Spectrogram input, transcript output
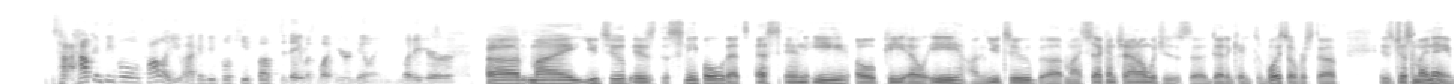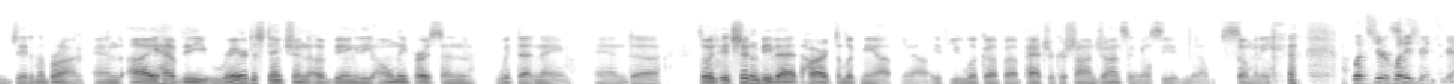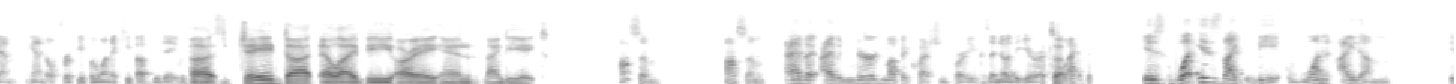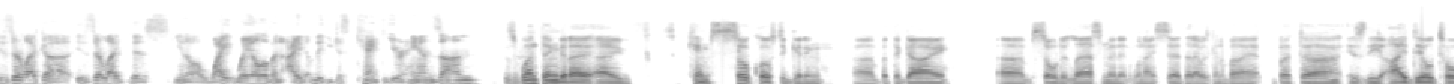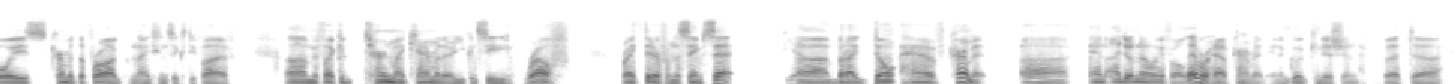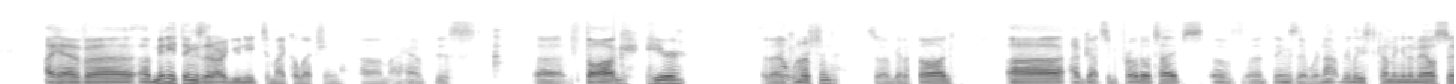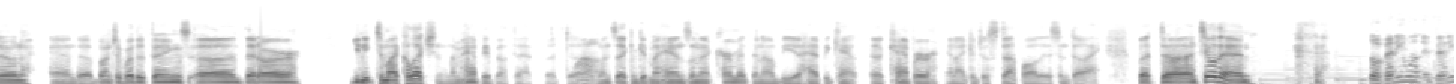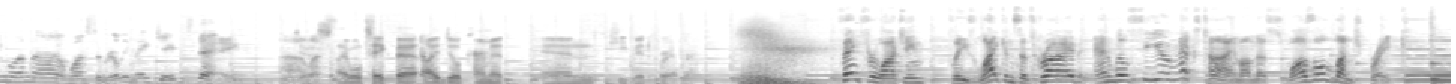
How can people follow you? How can people keep up to date with what you're doing? What are your uh, my YouTube is the Sneople. That's S N E O P L E on YouTube. Uh, my second channel, which is uh, dedicated to voiceover stuff, is just my name, Jayden Libran. And I have the rare distinction of being the only person with that name. And uh, so it, it, shouldn't be that hard to look me up. You know, if you look up uh, Patrick or Sean Johnson, you'll see, you know, so many. What's your, so, what is your Instagram handle for people who want to keep up to date with? Uh, J dot L I B R A N 98. Awesome. Awesome. I have a I have a nerd Muppet question for you because I know that you're a What's collector. Up? Is what is like the one item? Is there like a is there like this, you know, a white whale of an item that you just can't get your hands on? There's one thing that I, I came so close to getting, uh, but the guy um, sold it last minute when I said that I was going to buy it. But uh, is the Ideal Toys Kermit the Frog from 1965. Um, if I could turn my camera there, you can see Ralph right there from the same set. Yeah. Uh, but I don't have Kermit. Uh, and I don't know if I'll ever have Kermit in a good condition. But uh, I have uh, uh, many things that are unique to my collection. Um, I have this uh, Thog here that I oh, commissioned. Wow. So I've got a Thog. I've got some prototypes of things that were not released coming in the mail soon, and a bunch of other things that are unique to my collection, and I'm happy about that. But uh, wow. once I can get my hands on that Kermit, then I'll be a happy camp- uh, camper, and I can just stop all this and die. But uh, wow. until then. so if anyone, if anyone uh, wants to really make Jayden's day, uh, yes, I will take that ideal Kermit and keep it forever. Thanks for watching. Please like and subscribe, and we'll see you next time on the Swazzle Lunch Break.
